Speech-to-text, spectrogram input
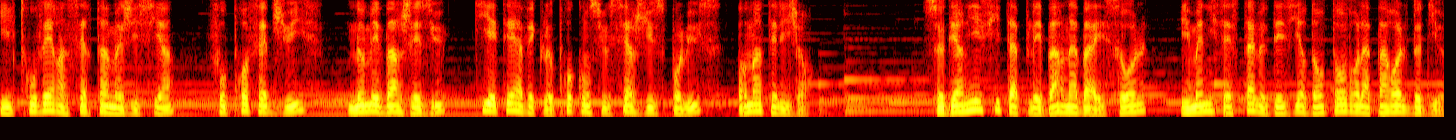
ils trouvèrent un certain magicien, faux prophète juif, nommé Bar Jésus, qui était avec le proconsul Sergius Paulus, homme intelligent. Ce dernier fit appeler Barnabas et Saul, et manifesta le désir d'entendre la parole de Dieu.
